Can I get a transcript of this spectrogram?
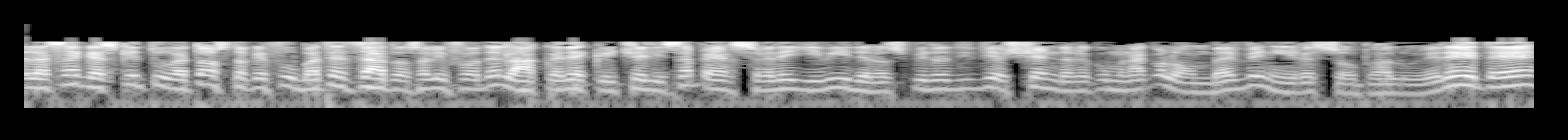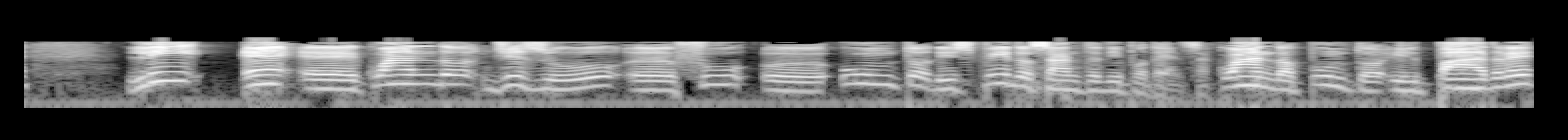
la, Sacra Scrittura, tosto che fu battezzato salì fuori dell'acqua ed ecco i cieli s'apersero ed egli vide lo Spirito di Dio scendere come una colomba e venire sopra lui. Vedete? Lì è eh, quando Gesù eh, fu eh, unto di Spirito Santo e di potenza, quando appunto il Padre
